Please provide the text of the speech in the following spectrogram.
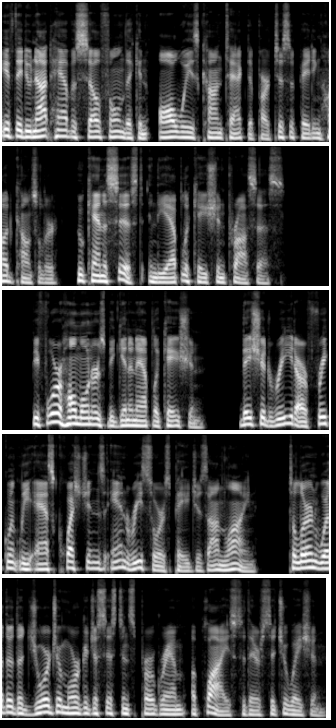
If they do not have a cell phone, they can always contact a participating HUD counselor who can assist in the application process. Before homeowners begin an application, they should read our frequently asked questions and resource pages online to learn whether the Georgia Mortgage Assistance Program applies to their situation.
